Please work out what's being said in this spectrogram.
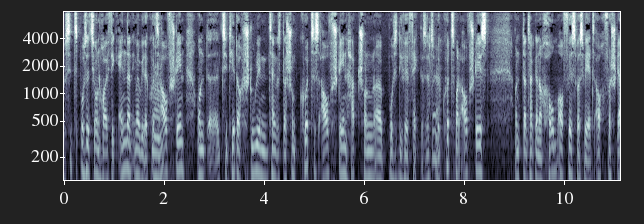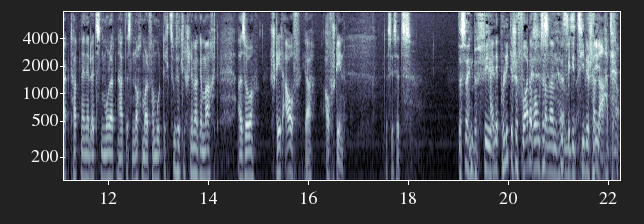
Sitzposition häufig ändern, immer wieder kurz ja. aufstehen und äh, zitiert auch Studien, die zeigen, dass schon kurzes Aufstehen hat schon äh, positive Effekte. Das heißt, ja. wenn du kurz mal aufstehst und dann sagt er noch Homeoffice, was wir jetzt auch verstärkt hatten in den letzten Monaten, hat es nochmal vermutlich zusätzlich schlimmer gemacht. Also steht auf, ja, aufstehen. Das ist jetzt das ist ein Befehl. Keine politische Forderung, sondern ein medizinischer Rat. Genau.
